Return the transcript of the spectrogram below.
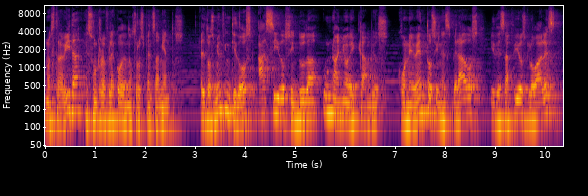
nuestra vida es un reflejo de nuestros pensamientos. El 2022 ha sido sin duda un año de cambios, con eventos inesperados y desafíos globales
